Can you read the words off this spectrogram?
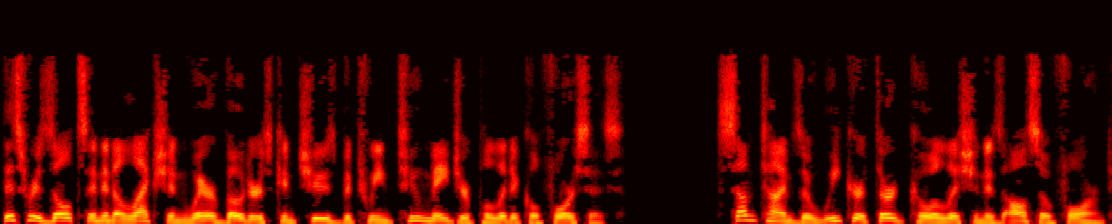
This results in an election where voters can choose between two major political forces. Sometimes a weaker third coalition is also formed.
